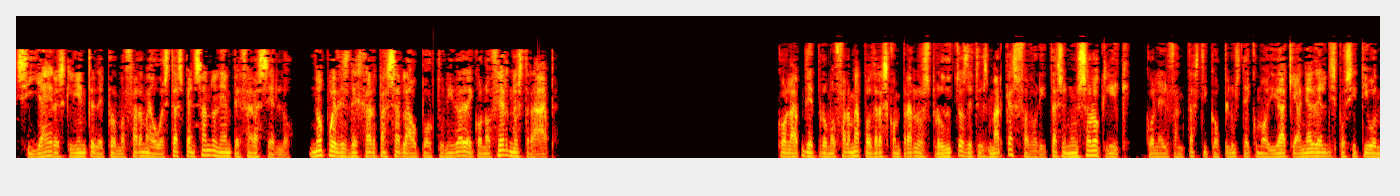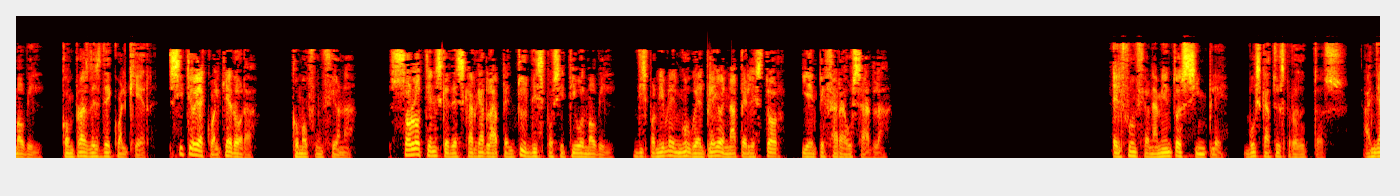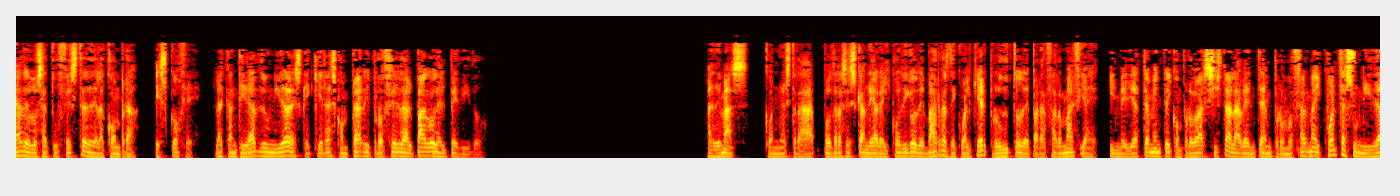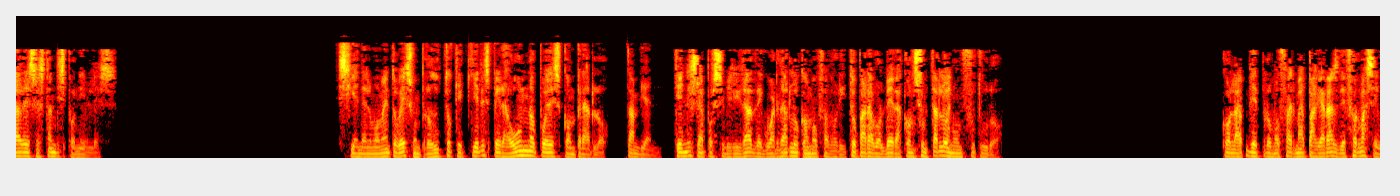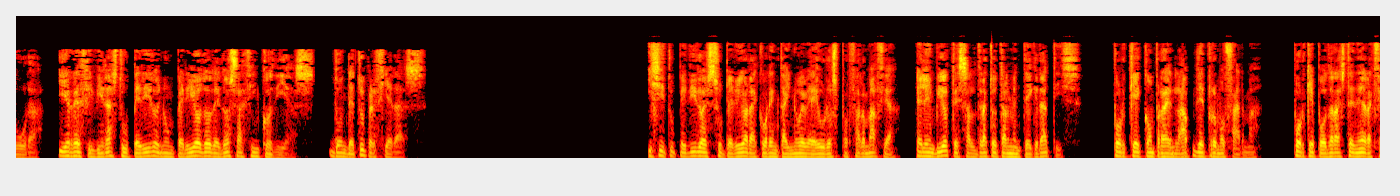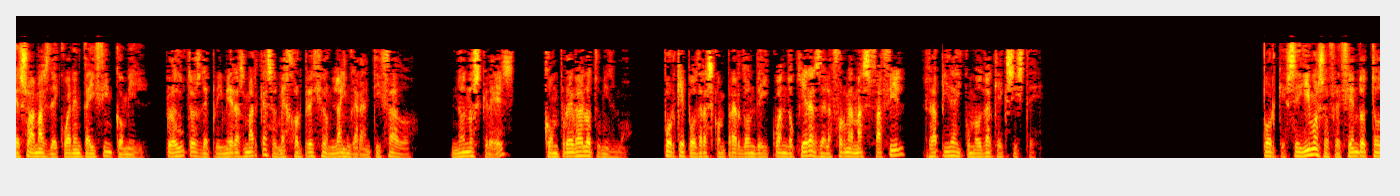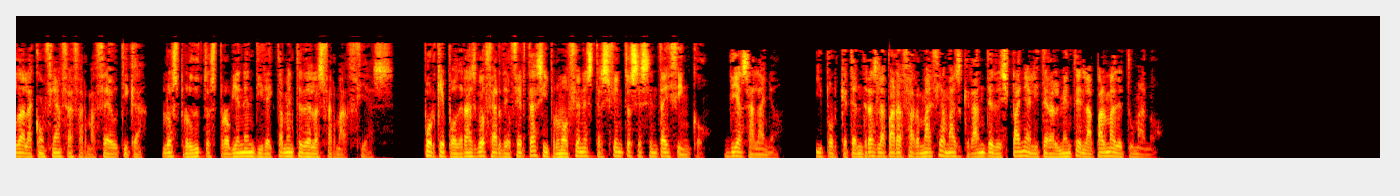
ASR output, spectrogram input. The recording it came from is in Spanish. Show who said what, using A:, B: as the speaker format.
A: Si ya eres cliente de Promofarma o estás pensando en empezar a serlo, no puedes dejar pasar la oportunidad de conocer nuestra app. Con la app de Promofarma podrás comprar los productos de tus marcas favoritas en un solo clic, con el fantástico plus de comodidad que añade el dispositivo móvil. Compras desde cualquier sitio y a cualquier hora. ¿Cómo funciona? Solo tienes que descargar la app en tu dispositivo móvil, disponible en Google Play o en Apple Store, y empezar a usarla. El funcionamiento es simple, busca tus productos, añádelos a tu cesta de la compra, escoge la cantidad de unidades que quieras comprar y proceda al pago del pedido. Además, con nuestra app podrás escanear el código de barras de cualquier producto de parafarmacia e inmediatamente comprobar si está a la venta en Promofarma y cuántas unidades están disponibles. Si en el momento ves un producto que quieres pero aún no puedes comprarlo, también, tienes la posibilidad de guardarlo como favorito para volver a consultarlo en un futuro. Con la app de Promofarma pagarás de forma segura, y recibirás tu pedido en un periodo de 2 a 5 días, donde tú prefieras. Y si tu pedido es superior a 49 euros por farmacia, el envío te saldrá totalmente gratis. ¿Por qué compra en la app de Promofarma? Porque podrás tener acceso a más de 45.000 Productos de primeras marcas al mejor precio online garantizado. ¿No nos crees? Compruébalo tú mismo. Porque podrás comprar donde y cuando quieras de la forma más fácil, rápida y cómoda que existe. Porque seguimos ofreciendo toda la confianza farmacéutica, los productos provienen directamente de las farmacias. Porque podrás gozar de ofertas y promociones 365 días al año. Y porque tendrás la parafarmacia más grande de España literalmente en la palma de tu mano.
